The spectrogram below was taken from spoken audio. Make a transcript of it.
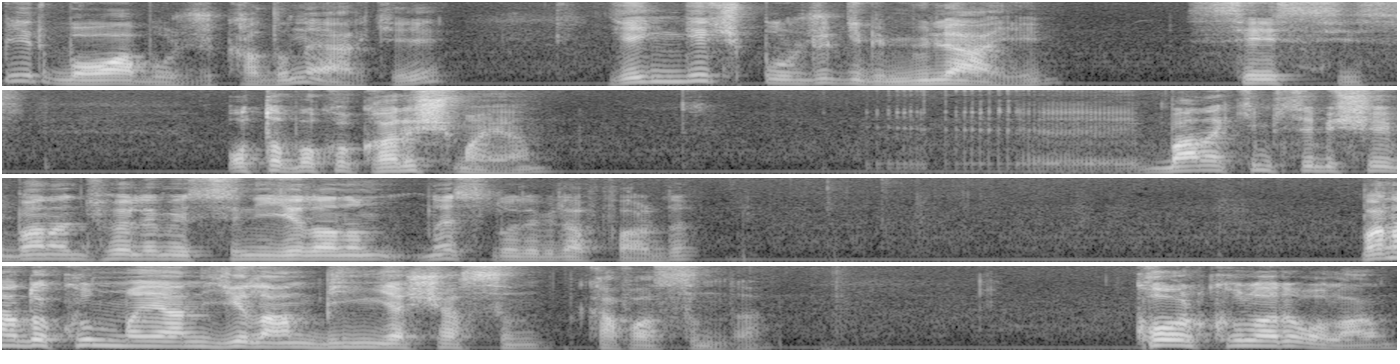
Bir boğa burcu kadını erkeği yengeç burcu gibi mülayim, sessiz, otoboko karışmayan, e, bana kimse bir şey bana söylemesini yılanım nasıl öyle bir laf vardı? Bana dokunmayan yılan bin yaşasın kafasında korkuları olan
